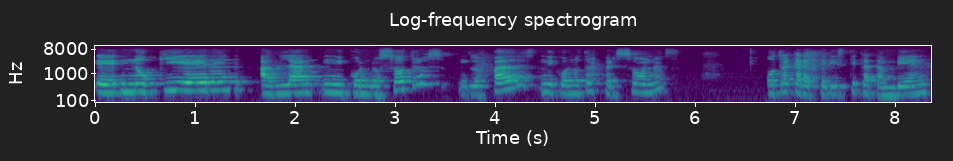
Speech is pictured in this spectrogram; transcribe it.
Eh, no quieren hablar ni con nosotros, los padres, ni con otras personas. Otra característica también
